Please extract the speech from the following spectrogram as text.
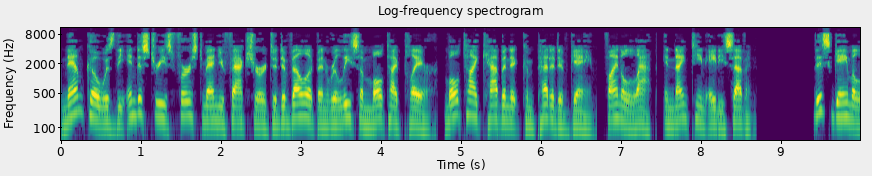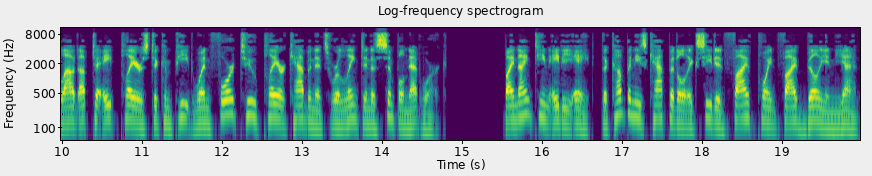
Namco was the industry's first manufacturer to develop and release a multiplayer, multi-cabinet competitive game, Final Lap, in 1987. This game allowed up to eight players to compete when four two-player cabinets were linked in a simple network. By 1988, the company's capital exceeded 5.5 billion yen.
